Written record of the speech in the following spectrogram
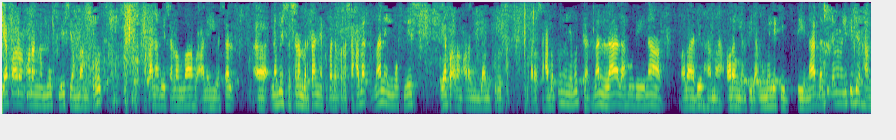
Siapa orang-orang yang muflis yang bangkrut? Maka Nabi Shallallahu Alaihi Wasallam uh, Nabi SAW bertanya kepada para sahabat, manil muflis? Siapa orang-orang yang bangkrut? Para sahabat pun menyebutkan, man la lahu dinar wala dirhamah orang yang tidak memiliki dinar dan tidak memiliki dirham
